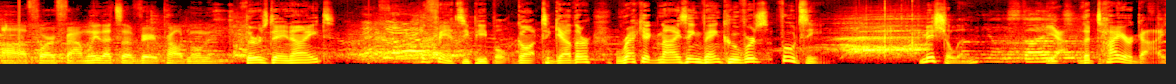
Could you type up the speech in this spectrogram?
Uh, for our family, that's a very proud moment. Thursday night, the fancy people got together recognizing Vancouver's food scene. Michelin, yeah, the tire guy,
